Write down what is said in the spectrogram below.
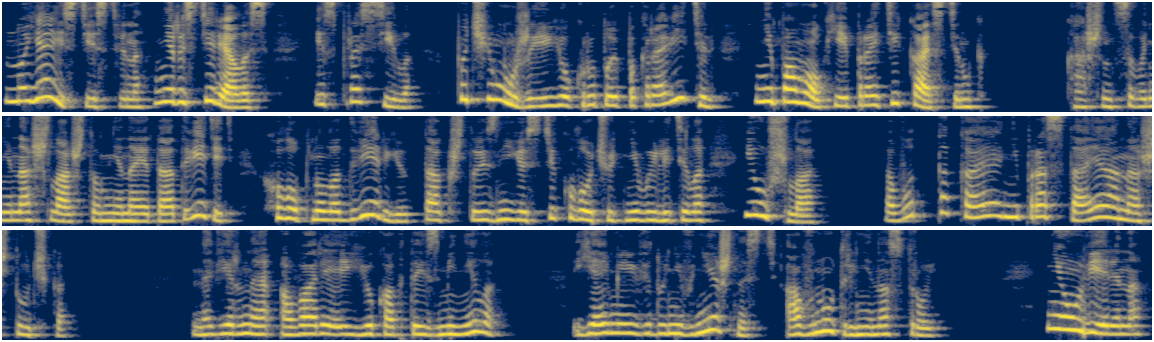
Но я, естественно, не растерялась и спросила, почему же ее крутой покровитель не помог ей пройти кастинг. Кашинцева не нашла, что мне на это ответить, хлопнула дверью так, что из нее стекло чуть не вылетело, и ушла. А вот такая непростая она штучка. Наверное, авария ее как-то изменила? Я имею в виду не внешность, а внутренний настрой. Не уверена.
